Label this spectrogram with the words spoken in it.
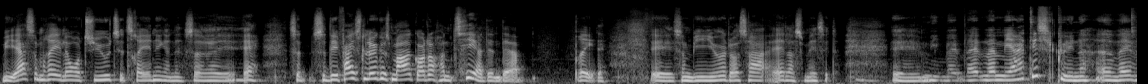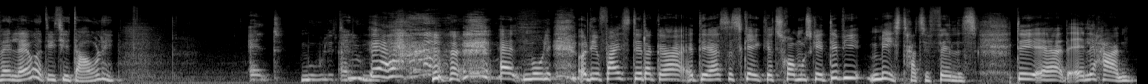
vi er som regel over 20 til træningerne. Så, øh, ja, så, så det er faktisk lykkedes meget godt at håndtere den der bredde, øh, som vi i øvrigt også har aldersmæssigt. Øh. Men hvad, hvad, hvad er disse kvinder? Hvad, hvad laver de til daglig? Alt muligt. Alt muligt. Ja, alt muligt. Og det er jo faktisk det, der gør, at det er så skægt. Jeg tror måske, det vi mest har til fælles, det er, at alle har en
